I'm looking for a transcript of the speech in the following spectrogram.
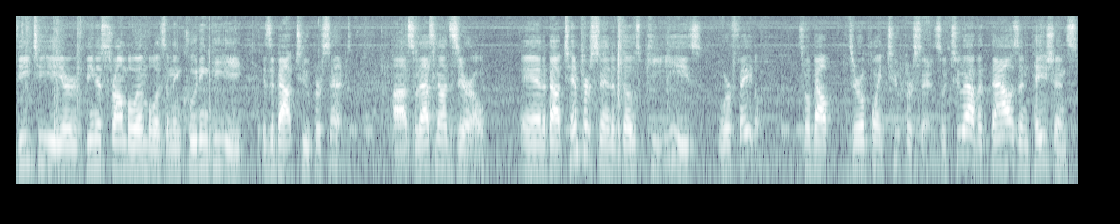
VTE or venous thromboembolism, including PE, is about 2%. Uh, so that's not zero. And about 10% of those PEs were fatal. So about 0.2%. So two out of a thousand patients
